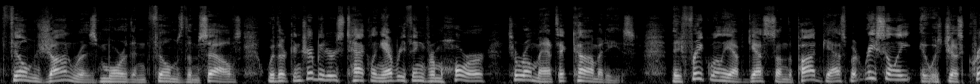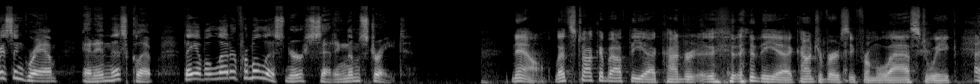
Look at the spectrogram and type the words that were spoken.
film genres more than films themselves, with their contributors tackling everything from horror to romantic comedies. They frequently have guests on the podcast, but recently it was just Chris and Graham, and in this clip, they have a letter from a listener setting them straight. Now let's talk about the uh, conver- the uh, controversy from last week. Uh,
